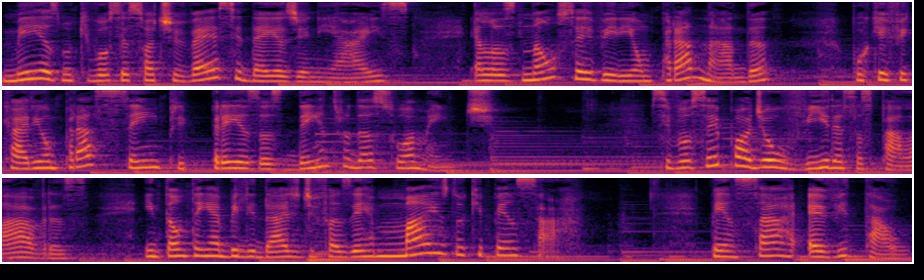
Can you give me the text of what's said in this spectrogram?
Mesmo que você só tivesse ideias geniais, elas não serviriam para nada, porque ficariam para sempre presas dentro da sua mente. Se você pode ouvir essas palavras, então tem a habilidade de fazer mais do que pensar. Pensar é vital,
